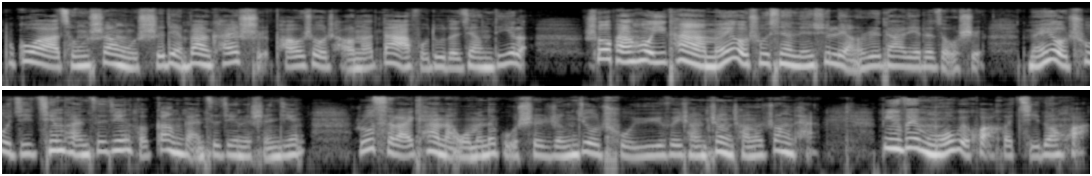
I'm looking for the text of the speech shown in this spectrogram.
不过啊，从上午十点半开始，抛售潮呢大幅度的降低了。收盘后一看啊，没有出现连续两日大跌的走势，没有触及清盘资金和杠杆资金的神经。如此来看呢，我们的股市仍旧处于非常正常的状态，并非魔鬼化和极端化。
